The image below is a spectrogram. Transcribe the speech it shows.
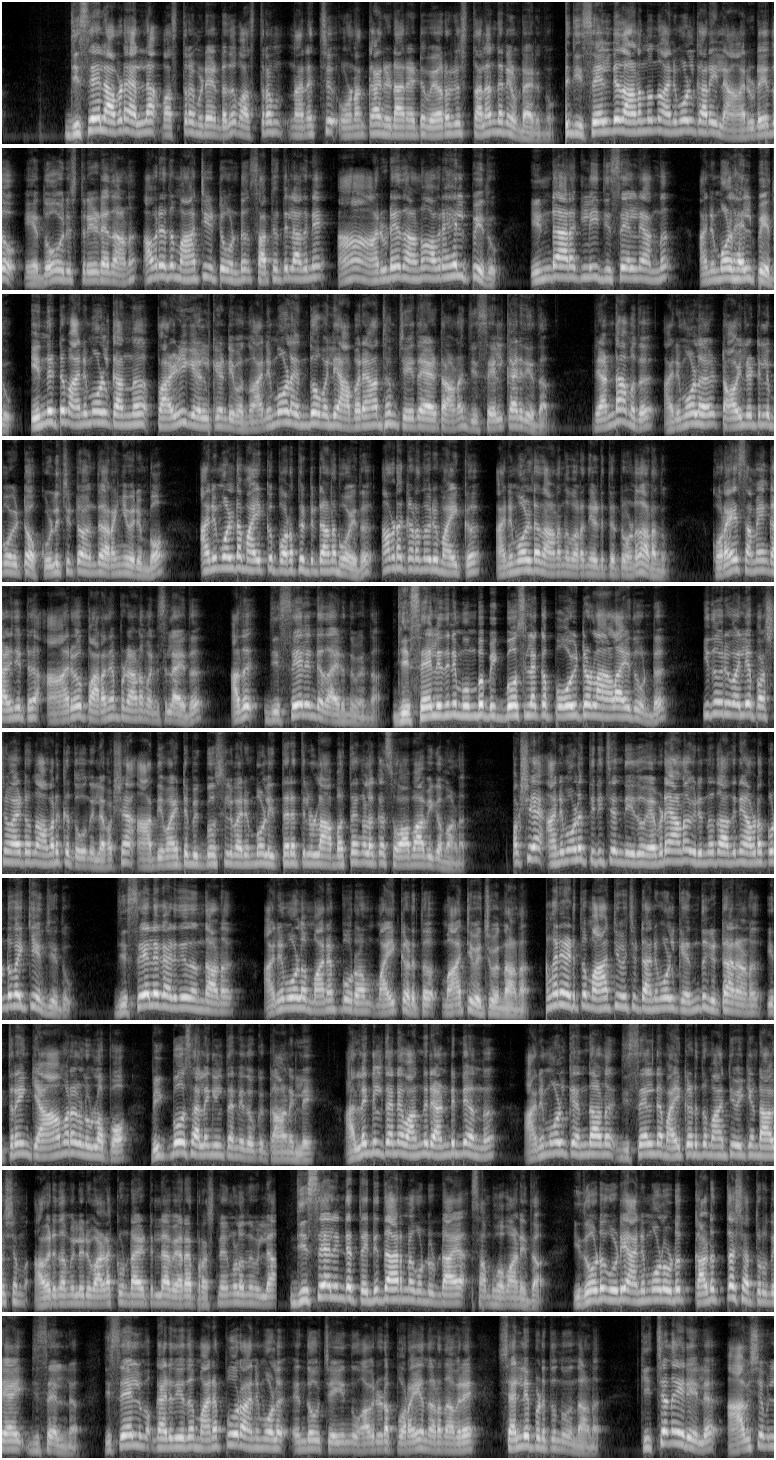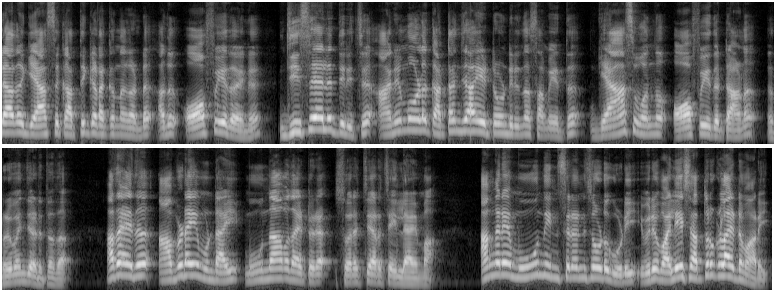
ജിസേൽ അവിടെ അല്ല വസ്ത്രം ഇടേണ്ടത്. വസ്ത്രം നനച്ച് ഉണക്കാൻ ഇടാനായിട്ട് വേറൊരു സ്ഥലം തന്നെ ഉണ്ടായിരുന്നു. ഇത് ജിസേലിന്റെതാണെന്നൊന്നും അനുമോൾക്ക് അറിയില്ല. ആരുടേതോ ഏതോ ഒരു സ്ത്രീയുടേതാണ്. അവരത് മാറ്റിയിട്ടുകൊണ്ട് സത്യത്തിൽ അതിനെ ആ ആരുടേതാണോ അവരെ ഹെൽപ്പ് ചെയ്തു. ഇൻഡയറക്ട്ലി ജിസേലിനെ അന്ന് അനുമോൾ ഹെൽപ്പ് ചെയ്തു. എന്നിട്ടും അനുമോൾക്ക് അന്ന് പഴി കേൾക്കേണ്ടി വന്നു. അനുമോൾ എന്തോ വലിയ അപരാധം ചെയ്തതായിട്ടാണ് ജിസേൽ കരുതിയത്. രണ്ടാമത് അനുമോൾ ടോയ്ലറ്റിൽ പോയിട്ടോ കുളിച്ചിട്ടോ എന്തോ ഇറങ്ങി വരുമ്പോൾ അനുമോളുടെ മൈക്ക് പുറത്തിട്ടിട്ടാണ് പോയത്. അവിടെ കിടന്ന ഒരു മൈക്ക് അനുമോളുടേതാണെന്ന് പറഞ്ഞ് എടുത്തിട്ടുകൊണ്ട് നടന്നു. കുറെ സമയം കഴിഞ്ഞിട്ട് ആരോ പറഞ്ഞപ്പോഴാണ് മനസ്സിലായത് അത് ജിസേലിന്റെതായിരുന്നു എന്ന് ജിസേൽ ഇതിന് മുമ്പ് ബിഗ് ബോസിലൊക്കെ പോയിട്ടുള്ള ആളായതുകൊണ്ട് ഇതൊരു വലിയ പ്രശ്നമായിട്ടൊന്നും അവർക്ക് തോന്നില്ല. പക്ഷേ ആദ്യമായിട്ട് ബിഗ് ബോസിൽ വരുമ്പോൾ ഇത്തരത്തിലുള്ള അബദ്ധങ്ങളൊക്കെ സ്വാഭാവികമാണ്. പക്ഷേ അനുമോൾ തിരിച്ചെന്ത് ചെയ്തു എവിടെയാണോ ഇരുന്നത് അതിനെ അവിടെ കൊണ്ടുവയ്ക്കുകയും ചെയ്തു. ജിസേൽ കരുതിയത് എന്താണ്? അനുമോൾ മനഃപൂർവം മൈക്കെടുത്ത് മാറ്റിവെച്ചു എന്നാണ് അങ്ങനെ എടുത്ത് മാറ്റി വെച്ചിട്ട് അനുമോൾക്ക് എന്ത് കിട്ടാനാണ്? ഇത്രയും ക്യാമറകൾ ഉള്ളപ്പോൾ ബിഗ് ബോസ് അല്ലെങ്കിൽ തന്നെ ഇതൊക്കെ കാണില്ലേ? അല്ലെങ്കിൽ തന്നെ വന്ന് രണ്ടിന്റെ അന്ന് അനുമോൾക്ക് എന്താണ് ജിസേലിന്റെ മൈക്കെടുത്ത് മാറ്റി വെക്കേണ്ട ആവശ്യം? അവർ തമ്മിൽ ഒരു വഴക്കുണ്ടായിട്ടില്ല വേറെ പ്രശ്നങ്ങളൊന്നുമില്ല. ജിസേലിന്റെ തെറ്റിദ്ധാരണ കൊണ്ടുണ്ടായ സംഭവമാണിത്. ഇതോടുകൂടി അനുമോളോട് കടുത്ത ശത്രുതയായി ജിസേലിന്. ജിസേൽ കരുതിയത് മനപ്പൂർ അനുമോൾ എന്തോ ചെയ്യുന്നു അവരുടെ പുറകെ നടന്ന് അവരെ ശല്യപ്പെടുത്തുന്നു എന്നാണ്. കിച്ചൺ ഏരിയയിൽ ആവശ്യമില്ലാതെ ഗ്യാസ് കത്തിക്കിടക്കുന്ന കണ്ട് അത് ഓഫ് ചെയ്തതിന് ജിസേൽ തിരിച്ച് അനുമോൾ കട്ടൻ ചായ ഇട്ടുകൊണ്ടിരുന്ന സമയത്ത് ഗ്യാസ് വന്ന് ഓഫ് ചെയ്തിട്ടാണ് റിവഞ്ച് എടുത്തത്. അതായത് അവിടെയും ഉണ്ടായി മൂന്നാമതായിട്ടൊരു സ്വരച്ചേർച്ചയില്ലായ്മ. അങ്ങനെ മൂന്ന് ഇൻസിഡൻസോട് കൂടി ഇവർ വലിയ ശത്രുക്കളായിട്ട് മാറി.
